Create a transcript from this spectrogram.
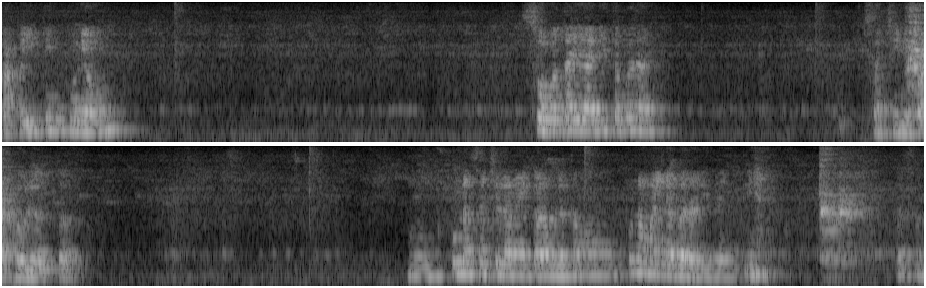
काका येतील पुण्याहून सोबत आई आली तर बरं आहे. साचीने पाठवलं तर. मग पुन्हा सचिला नाही करमलं तर मग पुन्हा महिन्याभर आली जाईल ती. तसं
